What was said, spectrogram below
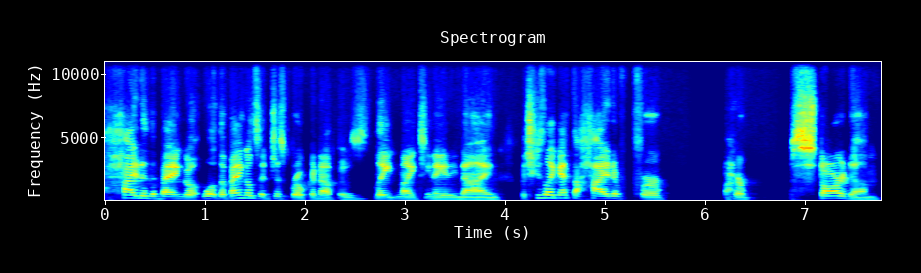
height of the Bangles. Well, the Bangles had just broken up. It was late 1989, but she's like at the height of her her stardom,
